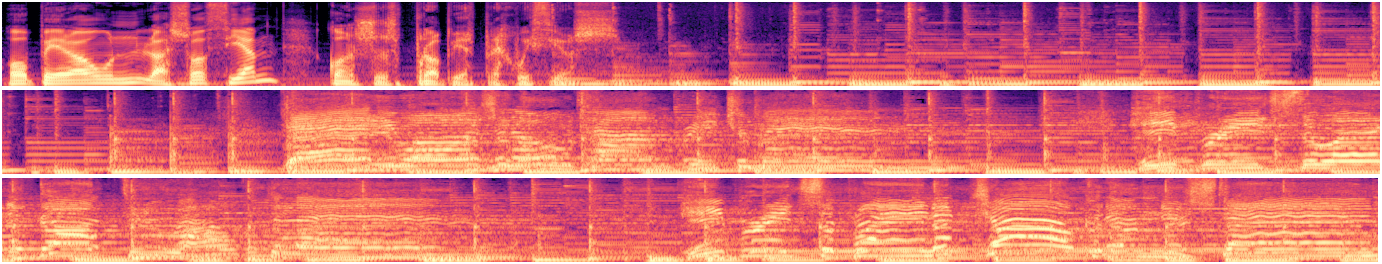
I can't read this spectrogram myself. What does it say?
o peor aún lo asocian con sus propios prejuicios. Daddy was an old time preacher man. He preached the word of God throughout the land. He preached so plain a child could understand.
